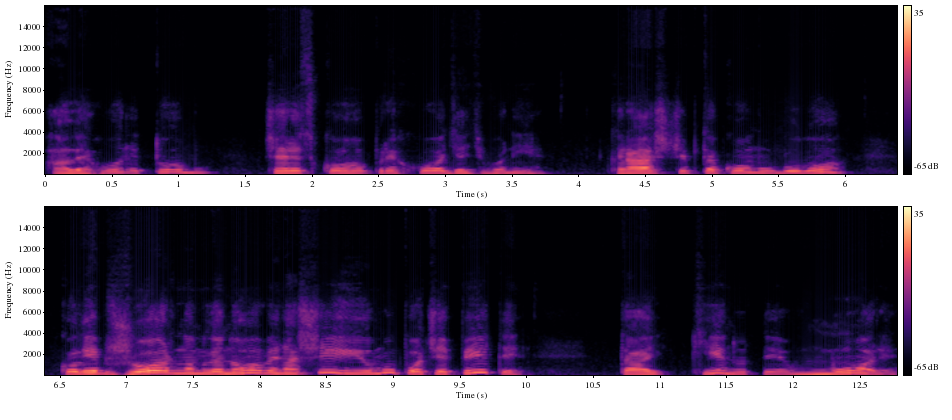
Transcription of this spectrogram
але горе тому, через кого приходять вони. Краще б такому було, коли б жорном ленове на шию йому почепити та й кинути в море,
